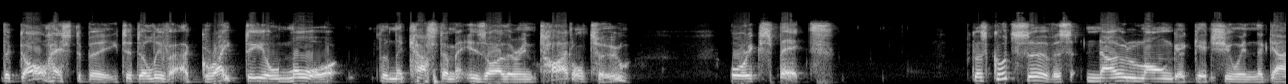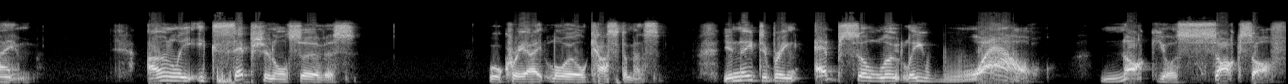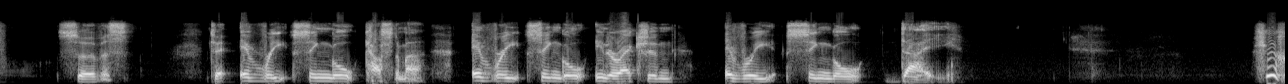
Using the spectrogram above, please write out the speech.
the goal has to be to deliver a great deal more than the customer is either entitled to or expects. Because good service no longer gets you in the game. Only exceptional service will create loyal customers. You need to bring absolutely wow, knock your socks off service to every single customer, every single interaction, every single day. Phew.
